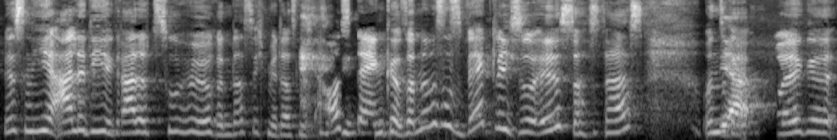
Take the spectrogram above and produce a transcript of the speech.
Wissen hier alle, die hier gerade zuhören, dass ich mir das nicht ausdenke, sondern dass es wirklich so ist, dass das unsere ja. Folge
